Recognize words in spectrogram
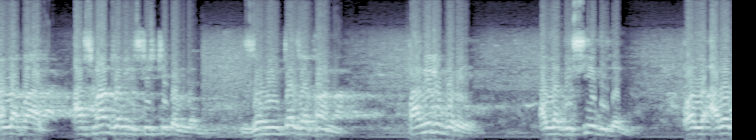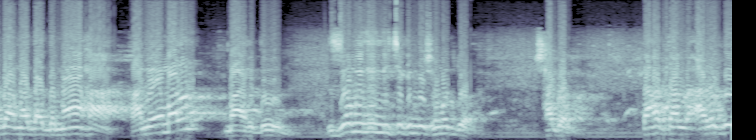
আল্লাহ আসমান জমিন সৃষ্টি করলেন। জমিনটা যখন পানির উপরে আল্লাহ বিছিয়ে দিলেন আরদা মাদাদ নাহা হানেমাল মাহদুদ। জমিনের নিচে কিন্তু সমুদ্র, সাগর। তাহা তাল আরবে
